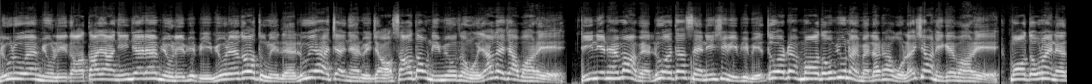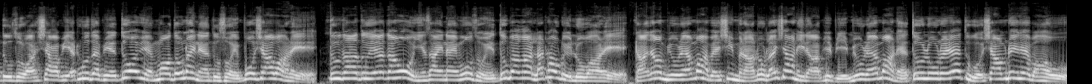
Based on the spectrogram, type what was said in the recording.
လူတို့ရဲ့မျိုးလေးကတာယာငင်းချမ်းတဲ့မျိုးလေးဖြစ်ပြီးမျိုးတွေကသူတွေလည်းလူရဲ့အကြံဉာဏ်တွေကြောင့်စားတော့နေမျိုးစုံကိုရခဲ့ကြပါတယ်ဒီနေ့ထဲမှာပဲလူအသက်10နှစ်ရှိပြီဖြစ်ပြီးသူ့အတွက်မော်သုံးပြနိုင်မဲ့လက်ထောက်ကိုလိုက်ရှာနေခဲ့ပါတယ်မော်သုံးနိုင်တဲ့သူဆိုတာရှာပြီးအထူးသဖြင့်သူ့အပြင်မော်သုံးနိုင်တဲ့သူဆိုရင်ပိုရှားပါတယ်သူသာသူရဲ့ကောင်းကိုရင်ဆိုင်နိုင်ဖို့ဆိုရင်သူ့ဘက်ကလက်ထောက်တွေလိုပါတယ်ဒါကြောင့်မျိုးထဲမှာပဲရှိမလားလို့လိုက်ရှာနေတာဖြစ်ပြီးမျိုးထဲမှာလည်းသူလိုနေတဲ့သူကိုရှာမတွေ့ခဲ့ပါဘူး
